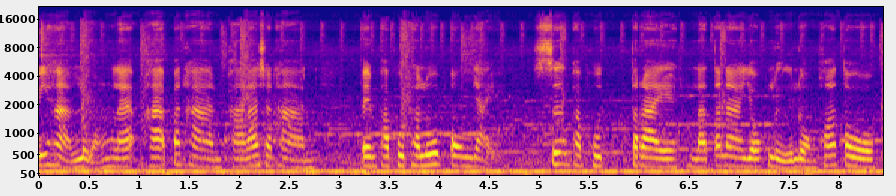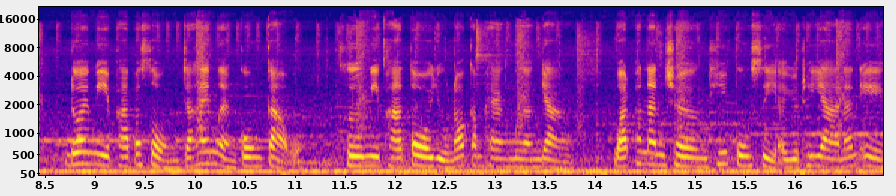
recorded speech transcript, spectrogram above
วิหารหลวงและพระประธานพระราชทาน เป็นพระพุทธรูปองค์ใหญ่ ซึ่งพระพุทธไตรรัตนายกหรือหลวงพ่อโต ด้วยมีพระประสงค์จะให้เหมือนกรงเก่า คือมีพระโตอยู่นอกกำแพงเมืองอย่าง วัดพนัญเชิงที่กรุงศรีอยุธยานั่นเอง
